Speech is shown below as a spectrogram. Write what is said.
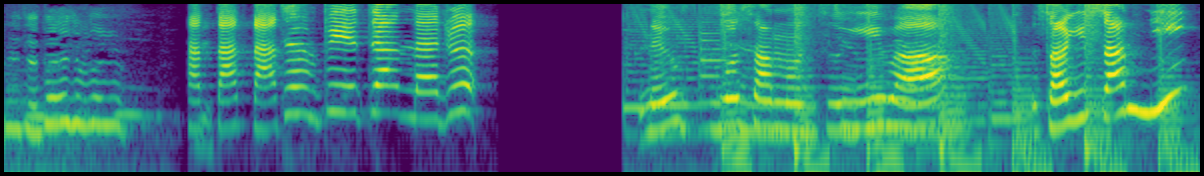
みーちゃん大丈夫。大丈夫。タタタ準備チャンネルねっこさんの次はうさぎさんに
